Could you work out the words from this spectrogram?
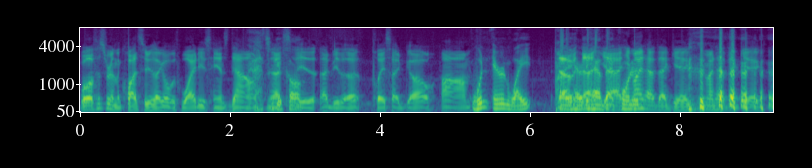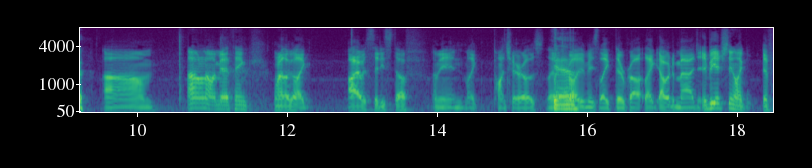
well, if this were in the Quad Cities, I go with Whitey's hands down. That's a good call. The, that'd be the place I'd go. Um, Wouldn't Aaron White probably already that- have yeah, that corner? He might have that gig. He might have that gig. Um, I don't know. I mean, I think when I look at like Iowa City stuff, I mean, like Pancheros. Like, Yeah. That's probably means like they're probably like I would imagine it'd be interesting like if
